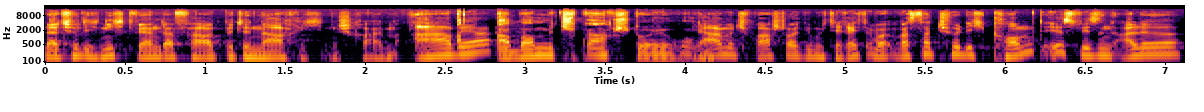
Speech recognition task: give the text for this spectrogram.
Natürlich nicht während der Fahrt bitte Nachrichten schreiben. Aber. Aber mit Sprachsteuerung. Ja, mit Sprachsteuerung gebe ich dir recht. Aber was natürlich kommt, ist, wir sind alle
